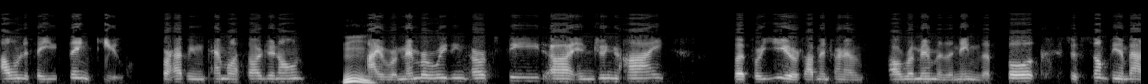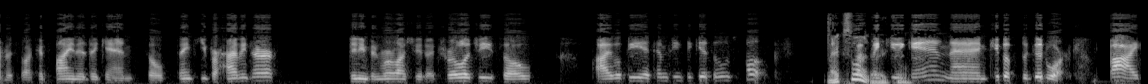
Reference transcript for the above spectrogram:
I want to say thank you for having Pamela Sargent on. Hmm. I remember reading Earthseed uh, in junior high, but for years I've been trying to I'll remember the name of the book, just something about it so I could find it again. So thank you for having her. Didn't even realize she had a trilogy, so I will be attempting to get those books. Excellent. Thank you again, and keep up the good work. Bye.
